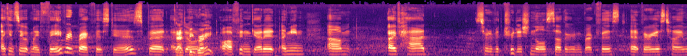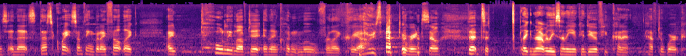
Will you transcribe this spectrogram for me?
I can say what my favorite breakfast is, but I That'd be don't great. often get it. I mean, um, I've had sort of a traditional Southern breakfast at various times, and that's that's quite something. But I felt like I totally loved it, and then couldn't move for like three hours afterwards. So that's a, like not really something you can do if you kind of have to work.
